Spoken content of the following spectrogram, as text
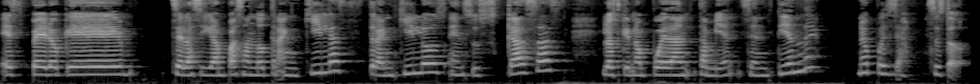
Espero que se la sigan pasando tranquilas, tranquilos en sus casas. Los que no puedan también se entiende. No, pues ya, eso es todo.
